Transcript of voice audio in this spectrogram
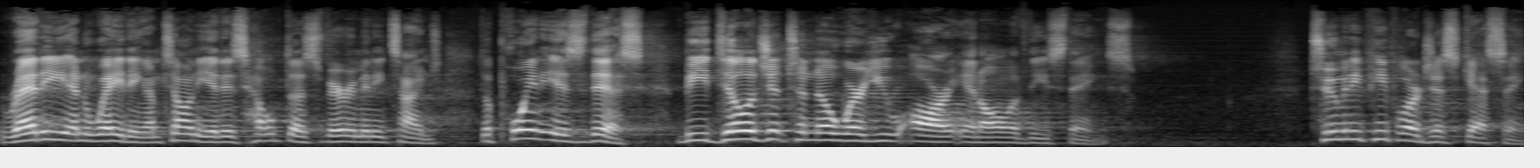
ready and waiting. I'm telling you, it has helped us very many times. The point is this be diligent to know where you are in all of these things. Too many people are just guessing.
